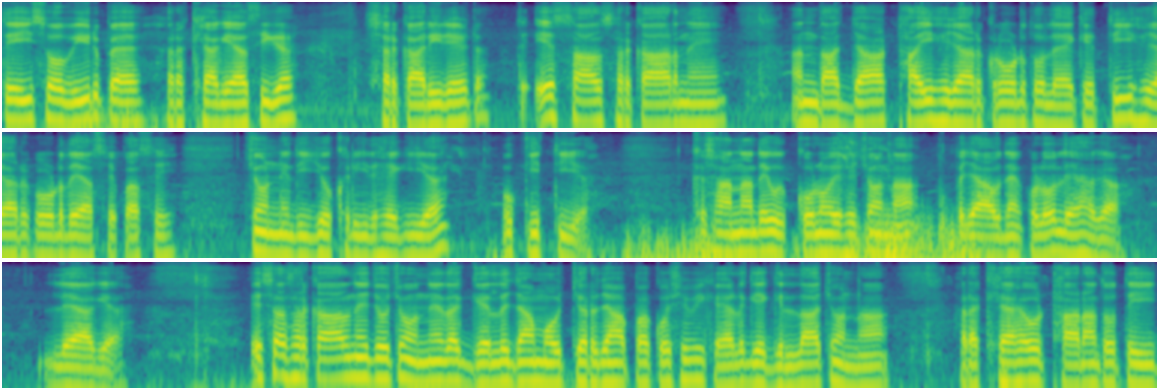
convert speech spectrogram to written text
2320 ਰੁਪਏ ਰੱਖਿਆ ਗਿਆ ਸੀਗਾ ਸਰਕਾਰੀ ਰੇਟ ਤੇ ਇਸ ਸਾਲ ਸਰਕਾਰ ਨੇ ਅੰਦਾਜ਼ਾ 28000 ਕਰੋੜ ਤੋਂ ਲੈ ਕੇ 30000 ਕਰੋੜ ਦੇ ਆਸੇ-ਪਾਸੇ ਝੋਨੇ ਦੀ ਜੋ ਖਰੀਦ ਹੈਗੀ ਆ, ਉਹ ਕੀਤੀ ਆ। ਕਿਸਾਨਾਂ ਦੇ ਕੋਲੋਂ ਇਹ ਝੋਨਾ ਪੰਜਾਬ ਦੇ ਕੋਲੋਂ ਲਿਆ ਗਿਆ ਲਿਆ ਗਿਆ। ਇਸ ਸਰਕਾਰ ਨੇ ਜੋ ਝੋਨੇ ਦਾ ਗਿੱਲ ਜਾਂ ਮੋਚਰ ਜਾਂ ਆਪਾਂ ਕੁਝ ਵੀ ਕਹਿ ਲਈਏ, ਗਿੱਲਾ ਝੋਨਾ ਰੱਖਿਆ ਹੈ, ਉਹ 18 ਤੋਂ 23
